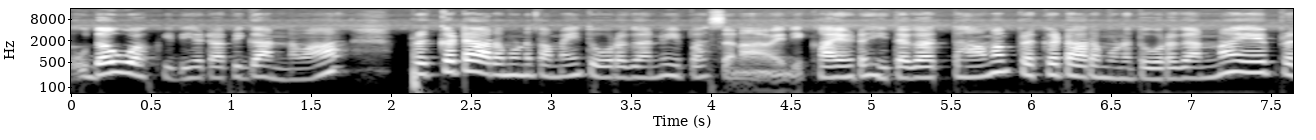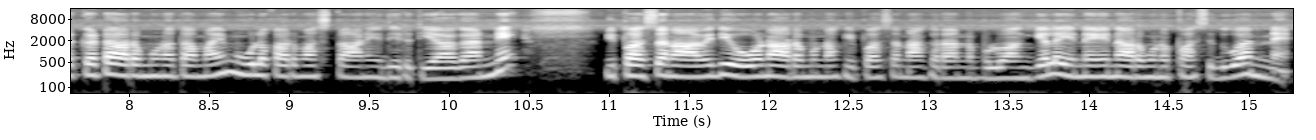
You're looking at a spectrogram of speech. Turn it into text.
උදව්වක් විදිහට අපි ගන්නවා ප්‍රකට අරමුණ තමයි තෝරගන්නේ විපස්සනාවේදී. කයට හිත ගත්තාම ප්‍රකට අරමුණ තෝරගන්නවා. ඒ ප්‍රකට අරමුණ තමයි මූල කර්මස්ථානයේ විදිහට තියාගන්නේ. විපස්සනාවේදී ඕන අරමුණක් විපස්සනා කරන්න පුළුවන් කියලා එන එන අරමුණ පස්සේ දුවන්නේ නැහැ.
